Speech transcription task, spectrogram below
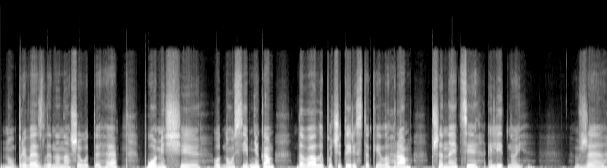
ну, привезли на наше ОТГ поміж одноосібникам, давали по 400 кг пшениці елітної, вже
